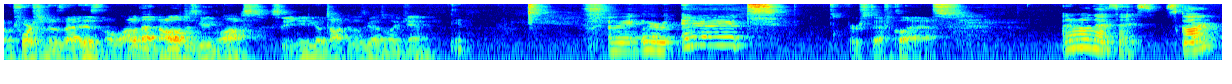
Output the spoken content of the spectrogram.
unfortunate as that is, a lot of that knowledge is getting lost. So you need to go talk to those guys while you can. Yeah. All right, where are we at? First F class. I don't know what that says. Scar?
